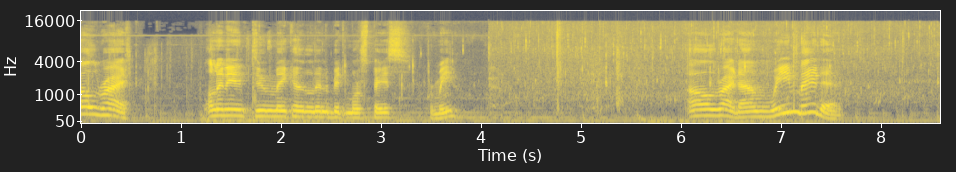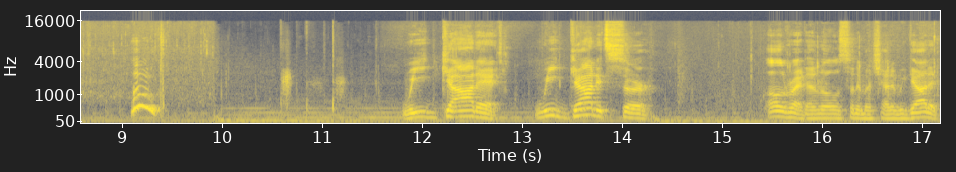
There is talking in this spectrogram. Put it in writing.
Alright. Only need to make a little bit more space for me. Alright, and we made it. Woo! We got it. We got it, sir. Alright, and also the machete, we got it.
